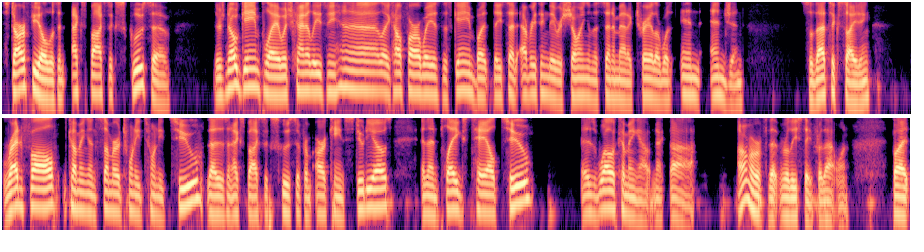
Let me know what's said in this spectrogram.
Starfield was an Xbox exclusive. There's no gameplay, which kind of leaves me eh, like, how far away is this game? But they said everything they were showing in the cinematic trailer was in engine. So that's exciting. Redfall coming in summer 2022. That is an Xbox exclusive from Arkane Studios. And then Plague's Tale 2 as well coming out. Uh, I don't remember if that release date for that one, but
